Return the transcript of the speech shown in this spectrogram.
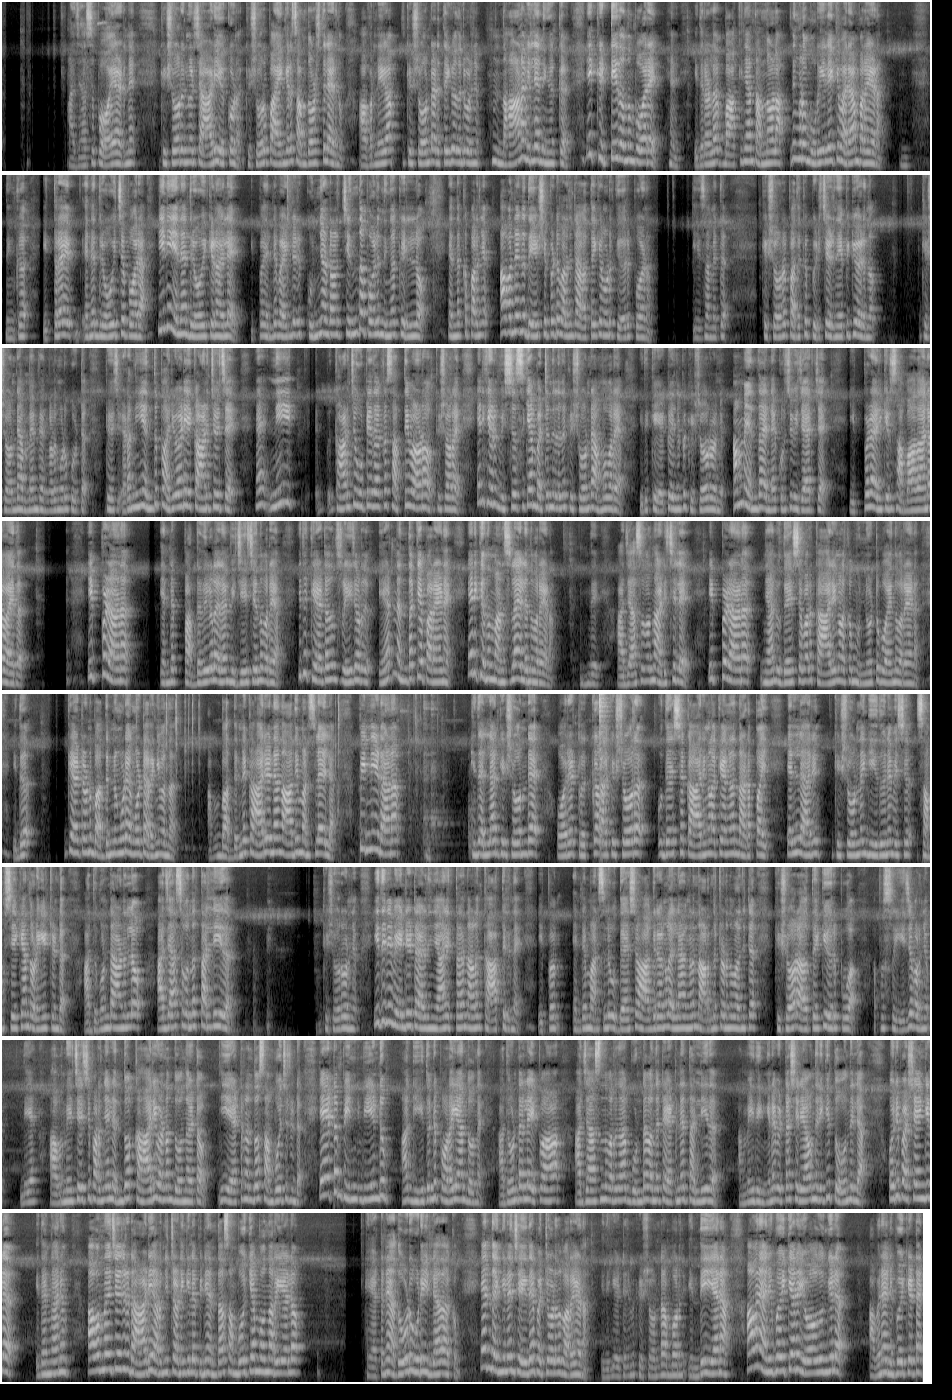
അജാസ് പോയ ഉടനെ കിഷോർ ഇങ്ങോട്ട് ചാടി വെക്കണം കിഷോർ ഭയങ്കര സന്തോഷത്തിലായിരുന്നു. അവർണിക കിഷോറിന്റെ അടുത്തേക്ക് വന്നിട്ട് പറഞ്ഞു "ഹും, നാണമില്ലേ നിങ്ങൾക്ക് ഈ കിട്ടിയതൊന്നും പോരെ. ഇതിനുള്ള ബാക്കി ഞാൻ തന്നോളാം. നിങ്ങളുടെ മുറിയിലേക്ക് വരാൻ പറയണം. നിങ്ങൾക്ക് ഇത്ര എന്നെ ദ്രോഹിച്ച പോരാ. ഇനി എന്നെ ദ്രോഹിക്കണോ അല്ലേ? ഇപ്പം എന്റെ വയറ്റിലൊരു കുഞ്ഞുണ്ടോ? ചിന്ത പോലും നിങ്ങൾക്കില്ലോ എന്നൊക്കെ പറഞ്ഞ് അവനൊക്കെ ദേഷ്യപ്പെട്ട് പറഞ്ഞിട്ട് അകത്തേക്ക് അങ്ങോട്ട് കയറിപ്പോകണം ഈ സമയത്ത് കിഷോറെ പതുക്കെ പിടിച്ചെഴുന്നേപ്പിക്കുമായിരുന്നു കിഷോറിന്റെ അമ്മയും പെങ്ങളും കൂടെ കൂട്ട് ചോദിച്ചു എടാ നീ എന്ത് പരിപാടിയായി കാണിച്ചു വെച്ചേ? ഏ നീ കാണിച്ചു കൂട്ടിയതൊക്കെ സത്യമാണോ കിഷോറെ? എനിക്കൊരു വിശ്വസിക്കാൻ പറ്റുന്നില്ലെന്ന് കിഷോറിന്റെ അമ്മ പറയാം. ഇത് കേട്ട് കഴിഞ്ഞപ്പോൾ കിഷോർ പറഞ്ഞു അമ്മ എന്താ എന്നെക്കുറിച്ച് വിചാരിച്ചേ? ഇപ്പോഴാണ് എനിക്കൊരു സമാധാനമായത്. ഇപ്പോഴാണ് എന്റെ പദ്ധതികളെല്ലാം വിജയിച്ചെന്ന് പറയാം. ഇത് കേട്ടതും ശ്രീജ പറഞ്ഞു ഏട്ടൻ എന്തൊക്കെയാ പറയണേ? എനിക്കൊന്നും മനസ്സിലായില്ലെന്ന് പറയണം. എന്തേ അജാസ് വന്ന് അടിച്ചില്ലേ? ഇപ്പോഴാണ് ഞാൻ ഉദ്ദേശിച്ച പോലെ കാര്യങ്ങളൊക്കെ മുന്നോട്ട് പോയെന്ന് പറയണേ. ഇത് കേട്ടോണ്ട് ഭദ്രനും കൂടെ അങ്ങോട്ട് ഇറങ്ങി വന്നത് അപ്പം ഭദ്രന്റെ കാര്യം എന്നാന്ന് ആദ്യം മനസ്സിലായില്ല. പിന്നീടാണ് ഇതെല്ലാം കിഷോറിന്റെ ഓരോ ട്രിക്കുകളാ കിഷോർ ഉദ്ദേശിച്ച കാര്യങ്ങളൊക്കെ അങ്ങനെ നടപ്പായി. എല്ലാവരും കിഷോറിനെയും ഗീതുവിനെ വെച്ച് സംശയിക്കാൻ തുടങ്ങിയിട്ടുണ്ട്. അതുകൊണ്ടാണല്ലോ അജാസ് വന്ന് തല്ലിയത്. കിഷോർ പറഞ്ഞു ഇതിന് വേണ്ടിയിട്ടായിരുന്നു ഞാൻ ഇത്ര നാളും കാത്തിരുന്നേ. ഇപ്പം എന്റെ മനസ്സിലെ ഉദ്ദേശം ആഗ്രഹങ്ങളെല്ലാം അങ്ങനെ നടന്നിട്ടുണ്ടെന്ന് പറഞ്ഞിട്ട് കിഷോർ അകത്തേക്ക് കയറി പോവാ. അപ്പൊ ശ്രീജ പറഞ്ഞു ദേ അവർണി ചേച്ചി പറഞ്ഞാൽ എന്തോ കാര്യമുണ്ടെന്ന് തോന്നുന്നു കേട്ടോ. ഈ ഏട്ടൻ എന്തോ സംഭവിച്ചിട്ടുണ്ട്. ഏട്ടൻ പിൻ വീണ്ടും ആ ഗീതുവിന്റെ പുറകെയാൻ തോന്നേ അതുകൊണ്ടല്ലേ ഇപ്പൊ ആ അജാസ് എന്ന് പറഞ്ഞ ആ ഗുണ്ട വന്നിട്ട് ഏട്ടനെ തല്ലിയത്? അമ്മ ഇതിങ്ങനെ വിട്ടാൽ ശരിയാവുമെന്ന് എനിക്ക് തോന്നുന്നില്ല. ഒരു പക്ഷേങ്കിൽ ഇതെങ്ങാനും അവർണ ചേച്ചിയുടെ ഡാഡി അറിഞ്ഞിട്ടുണ്ടെങ്കിൽ പിന്നെ എന്താ സംഭവിക്കാൻ പോകുന്ന അറിയാലോ ഏട്ടനെ അതോടുകൂടി ഇല്ലാതാക്കും. എന്തെങ്കിലും ചെയ്തേ പറ്റുള്ളൂ എന്ന് പറയണം. ഇത് കേട്ട് കഴിയുമ്പോൾ കിഷോറിന്റെ അമ്മ പറഞ്ഞു എന്ത് ചെയ്യാനാ? അവൻ അനുഭവിക്കാൻ യോഗമെങ്കിൽ അവൻ അനുഭവിക്കട്ടെ.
